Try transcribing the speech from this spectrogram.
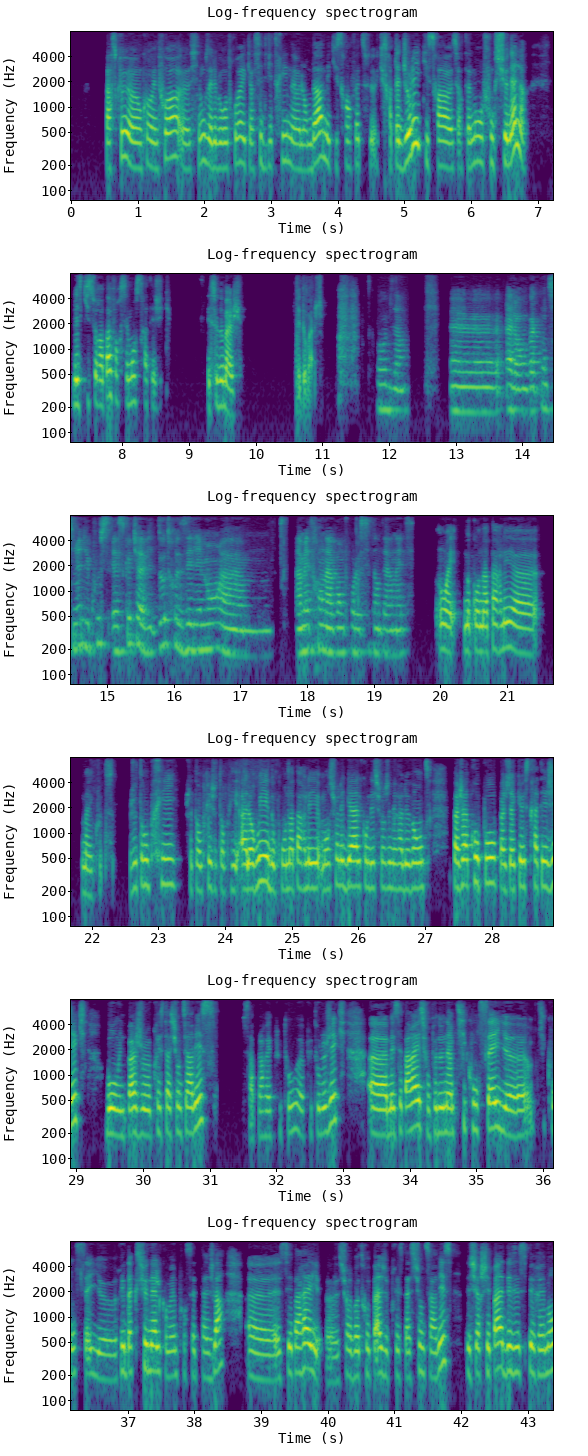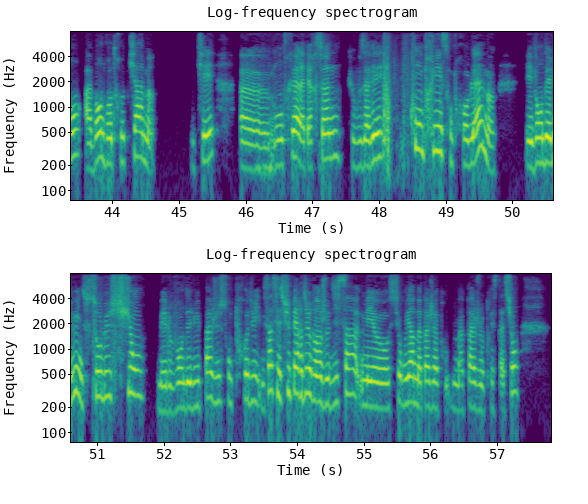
Parce que, euh, encore une fois, euh, sinon vous allez vous retrouver avec un site vitrine euh, lambda, mais qui sera en fait, qui sera peut-être joli, qui sera certainement fonctionnel, mais qui ne sera pas forcément stratégique. Et c'est dommage. C'est dommage. Trop bien. alors, on va continuer du coup. Est-ce que tu avais d'autres éléments à, à mettre en avant pour le site internet? Ouais, donc on a parlé. Euh... Bah écoute, je t'en prie, je t'en prie, je t'en prie. Alors oui, donc on a parlé mention légale, conditions générales de vente, page à propos, page d'accueil stratégique. Bon, une page prestation de service, ça paraît plutôt euh, plutôt logique. Euh, mais c'est pareil, si on peut donner un petit conseil, euh, un petit conseil rédactionnel quand même pour cette page-là, c'est pareil sur votre page de prestation de service. Ne cherchez pas désespérément à vendre votre cam, ok? Mhm. Montrez à la personne que vous avez compris son problème et vendez-lui une solution. Mais le vendez-lui pas juste son produit. Mais ça c'est super dur, hein, je dis ça. Mais si on regarde ma page ma page prestation,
